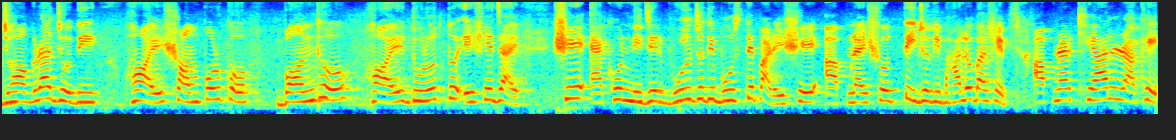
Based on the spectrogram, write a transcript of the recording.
ঝগড়া যদি হয়, সম্পর্ক বন্ধ হয়, দূরত্ব এসে যায়, সে এখন নিজের ভুল যদি বুঝতে পারে, সে আপনার সত্যিই যদি ভালোবাসে, আপনার খেয়াল রাখে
